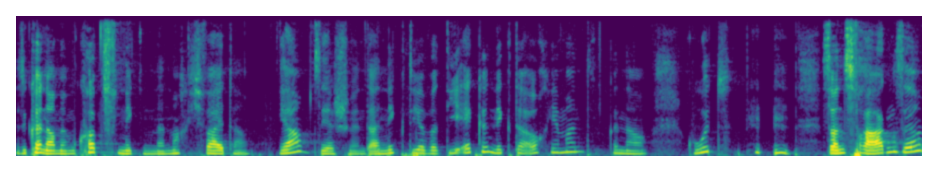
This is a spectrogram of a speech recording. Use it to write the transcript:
Sie können auch mit dem Kopf nicken, dann mache ich weiter. Ja, sehr schön. Da nickt ihr, die Ecke, nickt da auch jemand? Genau. Gut. Sonst fragen Sie.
